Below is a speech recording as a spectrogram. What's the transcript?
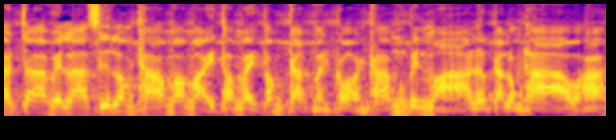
อาจารย์เวลาซื้อรองเท้ามาใหม่ทำไมต้องกัดมันก่อนครับมึงเป็นหมาเหรอกัดรองเท้าอะฮะ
